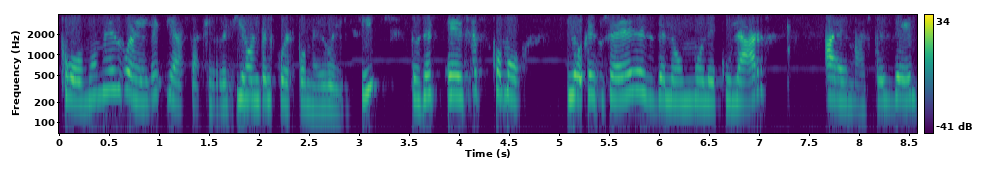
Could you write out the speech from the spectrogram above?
cómo me duele y hasta qué región del cuerpo me duele, ¿sí? Entonces, eso es como lo que sucede desde lo molecular, además pues de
